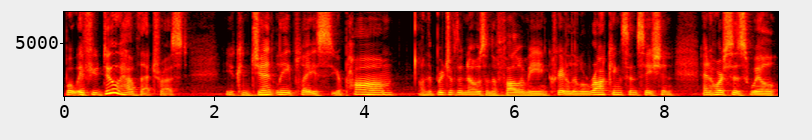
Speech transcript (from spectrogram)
But if you do have that trust, you can gently place your palm on the bridge of the nose and the follow me and create a little rocking sensation. And horses will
